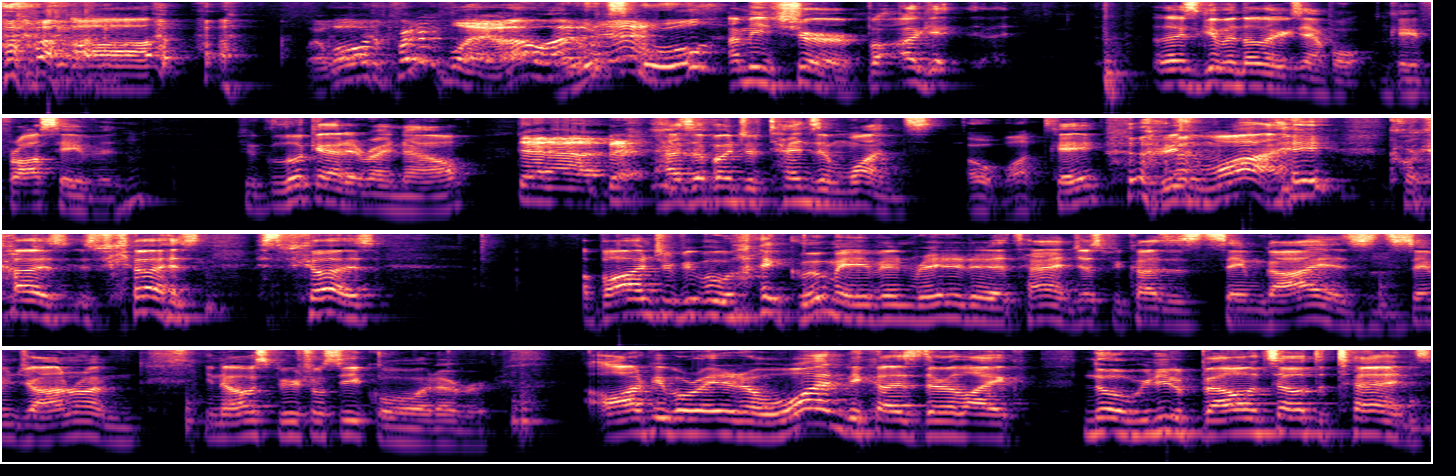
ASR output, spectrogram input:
uh, Like, what would the print play? Oh, what? it looks Yeah. cool. I mean, sure, but okay. Let's give another example. Okay, Frosthaven. If you look at it right now, Then uh, I bet. has a bunch of tens and ones. Oh, once. Okay, the reason why because it's because it's because a bunch of people who like Gloomhaven rated it a ten just because it's the same guy, it's the mm-hmm. same genre, and you know, spiritual sequel or whatever. A lot of people rated it a one because they're like, no, we need to balance out the tens.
